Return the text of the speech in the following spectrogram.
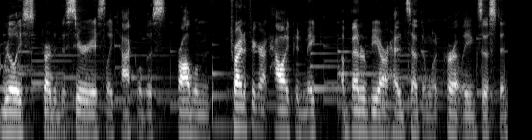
really started to seriously tackle this problem, trying to figure out how I could make a better VR headset than what currently existed.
